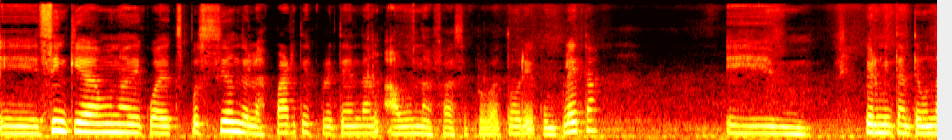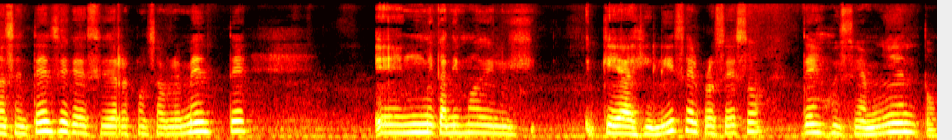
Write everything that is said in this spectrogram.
eh, sin que a una adecuada exposición de las partes pretendan a una fase probatoria completa. Eh, permite ante una sentencia que decide responsablemente en un mecanismo que agiliza el proceso de enjuiciamiento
